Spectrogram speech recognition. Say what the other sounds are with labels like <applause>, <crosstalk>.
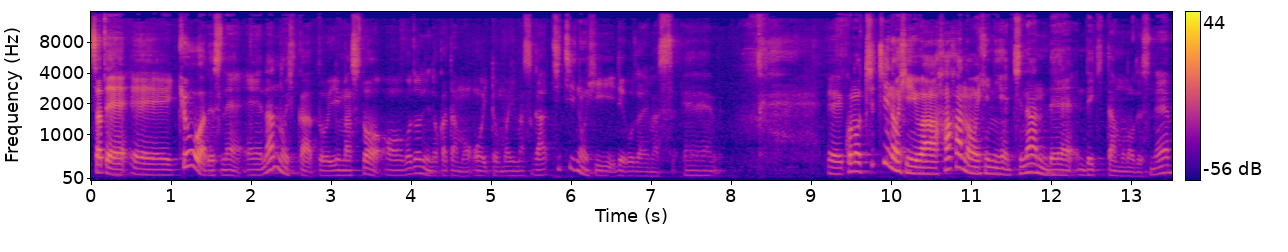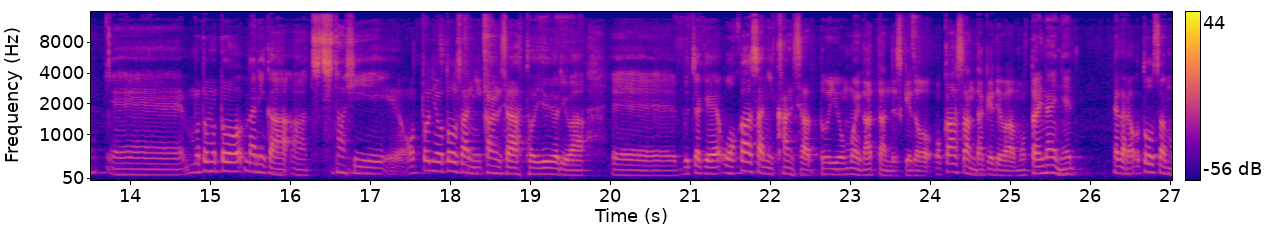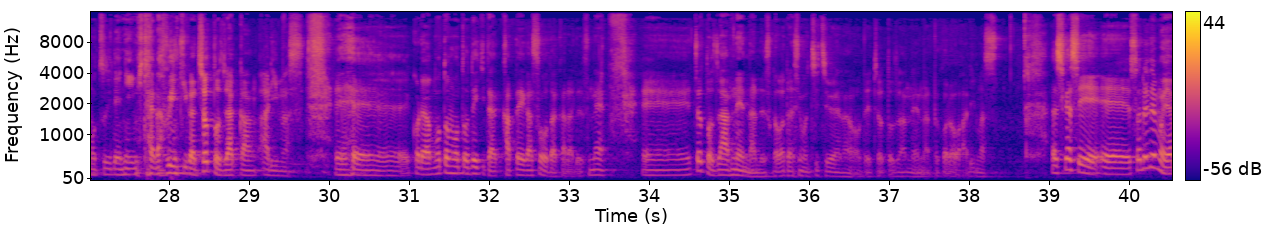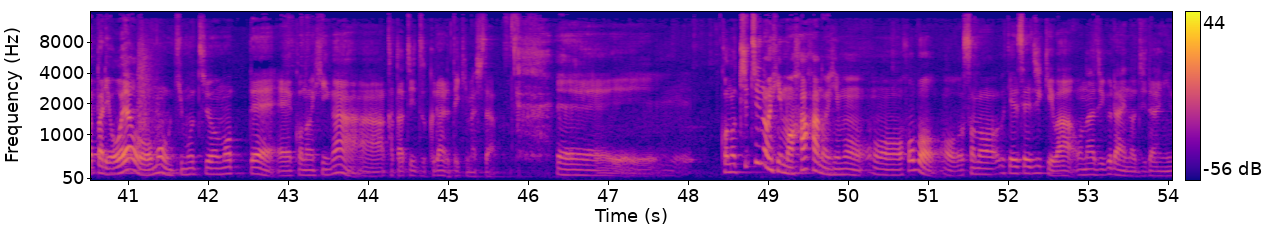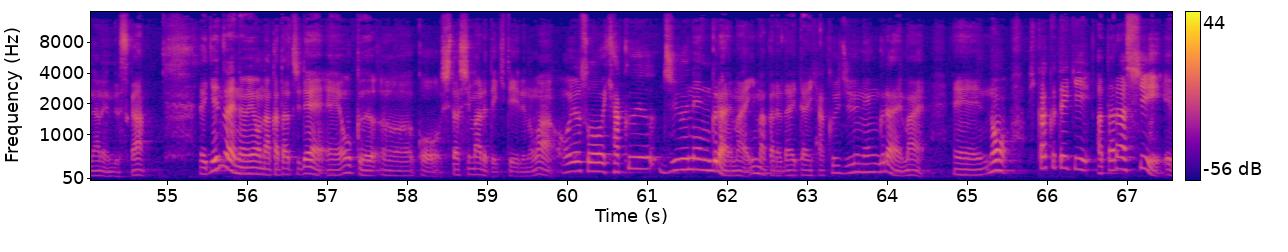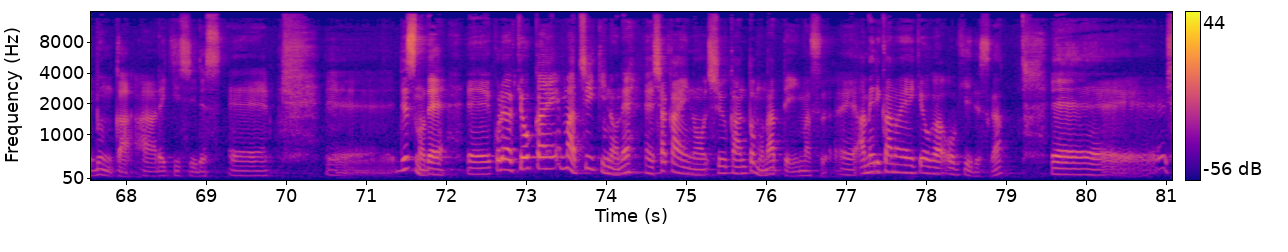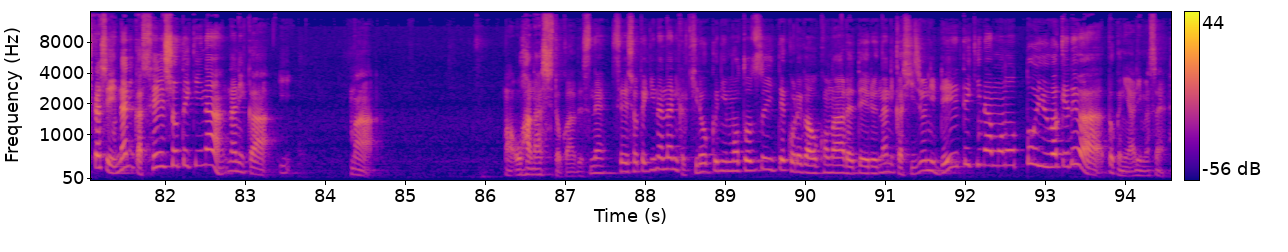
さて、えー、今日はですね、えー、何の日かと言いますとご存知の方も多いと思いますが父の日でございます、えー、この父の日は母の日にちなんでできたものですね、えもともと何か父の日本当にお父さんに感謝というよりは、えぶっちゃけお母さんに感謝という思いがあったんですけどお母さんだけではもったいないねだからお父さんもついでに <laughs> みたいな雰囲気がちょっと若干あります。えー、これはもともとできた家庭がそうだからですね、えー、ちょっと残念なんですが私も父親なのでちょっと残念なところはあります。しかし、えー、それでもやっぱり親を思う気持ちを持って、えこの日が形作られてきました。えこの父の日も母の日もほぼその形成時期は同じぐらいの時代になるんですが、現在のような形で多くこう親しまれてきているのはおよそ110年ぐらい前今からだいたい110年ぐらい前の比較的新しい文化歴史です。ですので、これは教会、まあ、地域の、ね、社会の習慣ともなっています、アメリカの影響が大きいですが、え、しかし何か聖書的な何か、まあ、まあ、お話とかですね。聖書的な何か記録に基づいてこれが行われている。何か非常に霊的なものというわけでは特にありません。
